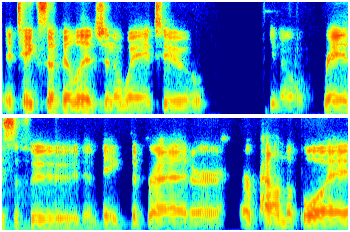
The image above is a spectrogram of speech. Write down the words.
it takes a village in a way to you know raise the food and bake the bread or or pound the poi.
